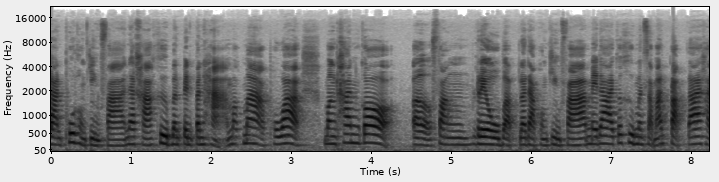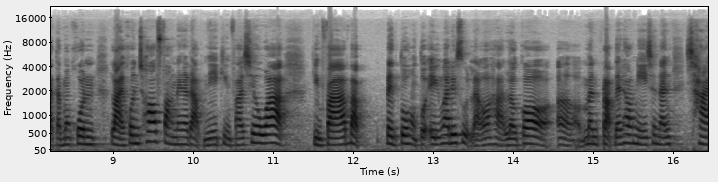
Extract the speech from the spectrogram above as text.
การพูดของกิ่งฟ้านะคะ คือมันเป็นปัญหามาก ๆ เพราะว่าบางท่านก็ฟังเร็วแบบระดับของกิ่งฟ้าไม่ได้ก็คือมันสามารถปรับได้ค่ะ แต่บางคนหลายคนชอบฟังในระดับนี้กิ่งฟ้าเชื่อว่ากิ่งฟ้าแบบ เป็นตัวของตัวเองมากที่สุดแล้วอะค่ะ แล้วก็มันปรับได้เท่านี้ ฉะนั้นใช้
